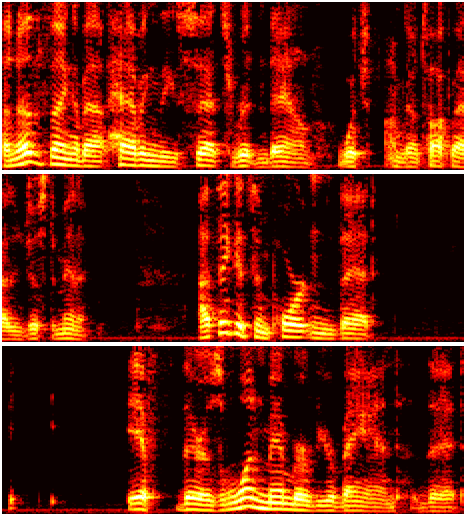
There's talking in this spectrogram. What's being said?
another thing about having these sets written down, which I'm going to talk about in just a minute, I think it's important that if there's one member of your band that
